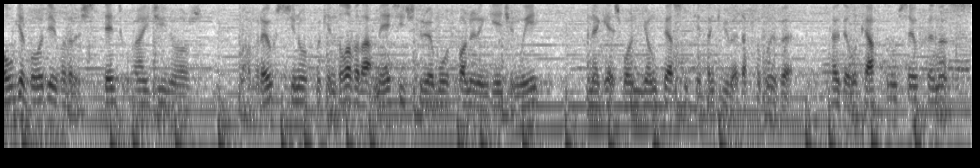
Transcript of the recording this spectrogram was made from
all your body, whether it's dental hygiene or whatever else, you know, if we can deliver that message through a more fun and engaging way, and it gets one young person to think a bit differently about how they look after themselves, and that's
